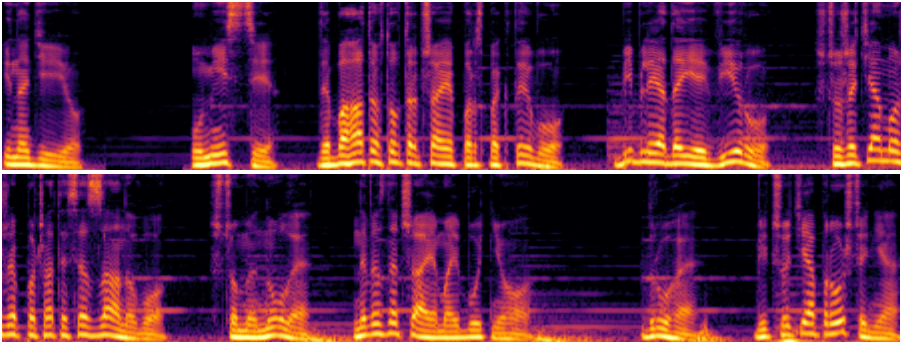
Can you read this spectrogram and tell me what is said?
і надію. У місці, де багато хто втрачає перспективу, Біблія дає віру, що життя може початися заново, що минуле не визначає майбутнього. Друге відчуття прощення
